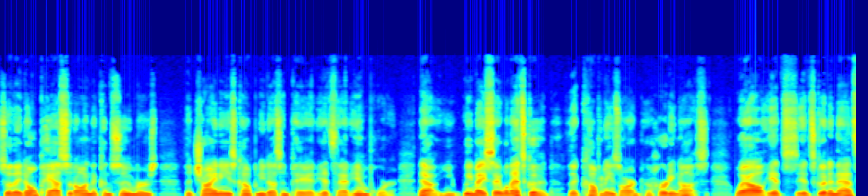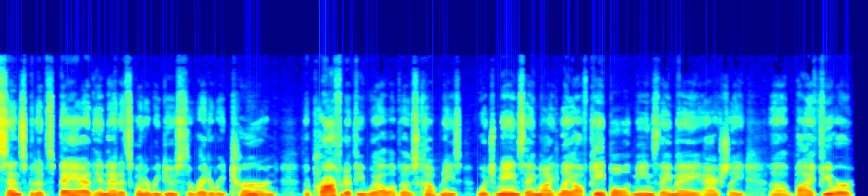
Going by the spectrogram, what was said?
So they don't pass it on to consumers. The Chinese company doesn't pay it, it's that importer. Now, we may say, well, that's good. The companies aren't hurting us. Well, it's, it's good in that sense, but it's bad in that it's going to reduce the rate of return, the profit, if you will, of those companies, which means they might lay off people. It means they may actually uh, buy fewer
